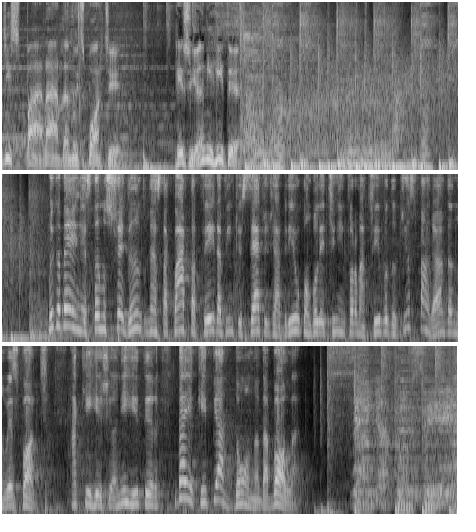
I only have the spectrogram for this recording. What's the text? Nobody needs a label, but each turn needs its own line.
disparada no esporte. Regiane Ritter.
Muito bem, estamos chegando nesta quarta-feira, 27 de abril, com o boletim informativo do Disparada no Esporte. Aqui, Regiane Ritter, da equipe A Dona da Bola.
Venha torcer,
